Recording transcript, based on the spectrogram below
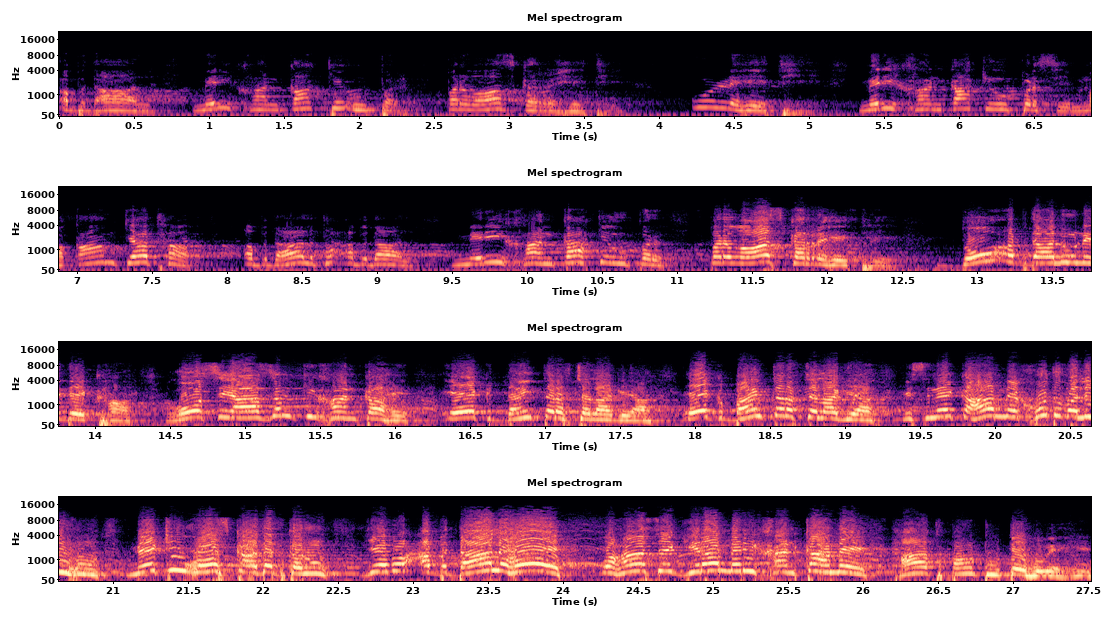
ابدال میری خانقاہ کے اوپر پرواز کر رہے تھے، اڑ رہے تھے۔ میری خانقاہ کے اوپر سے مقام کیا تھا؟ ابدال تھا ابدال۔ میری خانقاہ کے اوپر پرواز کر رہے تھے۔ دو ابدالوں نے دیکھا۔ غوث اعظم کی خانقاہ ہے۔ ایک دائیں طرف چلا گیا۔ ایک بائیں طرف چلا گیا۔ اس نے کہا، میں خود ولی ہوں۔ میں کیوں غوث کا عدد کروں؟ یہ وہ ابدال ہے۔ وہاں سے گرا میری خانقاہ میں۔ ہاتھ پاؤں ٹوٹے ہوئے ہیں۔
